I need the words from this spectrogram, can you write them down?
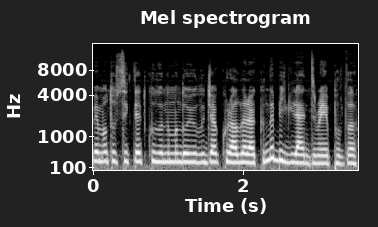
ve motosiklet kullanımında uyulacak kurallar hakkında bilgilendirme yapıldı.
